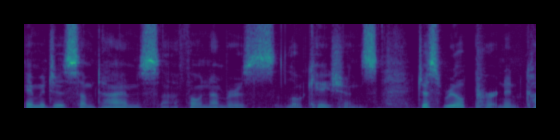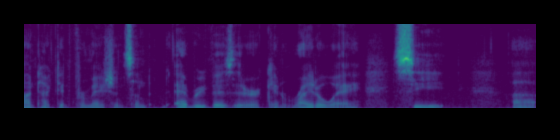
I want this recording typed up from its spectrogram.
images sometimes, uh, phone numbers, locations, just real pertinent contact information so every visitor can right away see uh,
